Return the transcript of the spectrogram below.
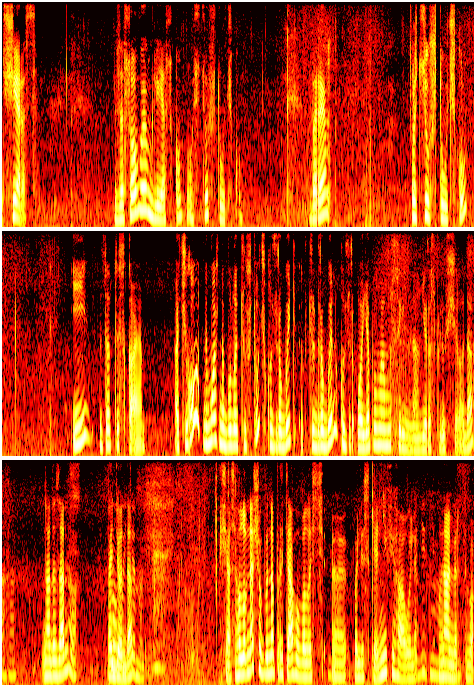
ще раз. Засовуємо леску, ось цю штучку. Беремо оцю штучку і затискаємо. А чого от не можна було цю штучку зробити, цю дробинку зр... Ой, я, по-моєму, сильно Да. її розплющила, да? Ага. Надо заново? Пойдет, да? Тянуть. Сейчас. Головне, щоб вона притягувалась е, по ліске. Ніфіга, Оля. Намертво.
